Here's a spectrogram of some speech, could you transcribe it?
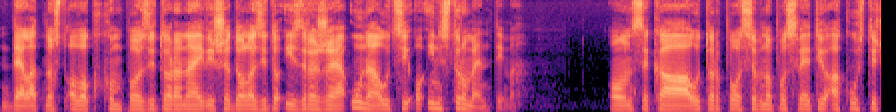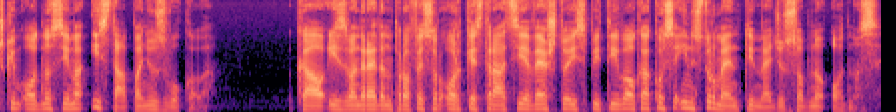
Delatnost ovog kompozitora najviše dolazi do izražaja u nauci o instrumentima. On se kao autor posebno posvetio akustičkim odnosima i stapanju zvukova. Kao izvanredan profesor orkestracije vešto je ispitivao kako se instrumenti međusobno odnose.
